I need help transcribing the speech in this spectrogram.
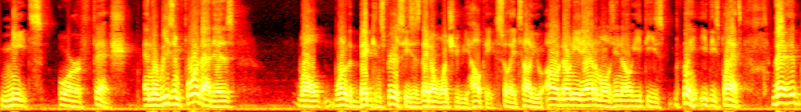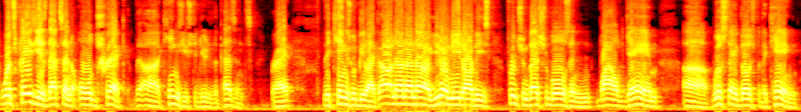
meats or fish. And the reason for that is well, one of the big conspiracies is they don't want you to be healthy. So they tell you, "Oh, don't eat animals, you know, eat these eat these plants." The, what's crazy is that's an old trick the uh, kings used to do to the peasants, right? The kings would be like, "Oh, no, no, no, you don't need all these fruits and vegetables and wild game. Uh, we'll save those for the king.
